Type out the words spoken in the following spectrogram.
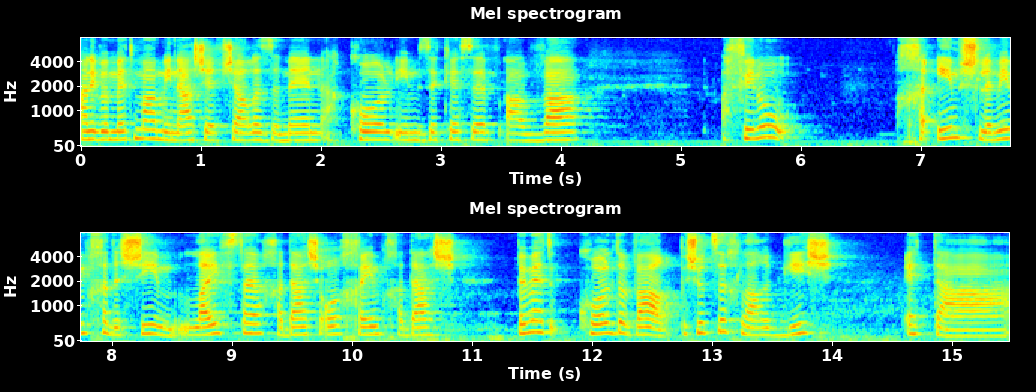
אני באמת מאמינה שאפשר לזמן הכל, אם זה כסף, אהבה, אפילו חיים שלמים חדשים, לייפסטייל חדש, אורח חיים חדש. באמת, כל דבר, פשוט צריך להרגיש את, ה,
